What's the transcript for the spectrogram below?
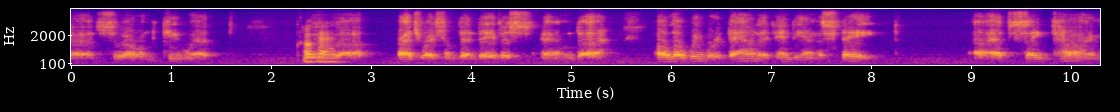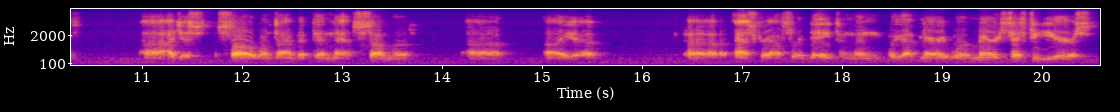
uh, Sue Ellen Kiewit. Okay. Who, uh, graduated from Ben Davis, and uh, although we were down at Indiana State uh, at the same time, uh, I just saw her one time. But then that summer, uh, I uh, uh, asked her out for a date, and then we got married. We were married 50 years.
